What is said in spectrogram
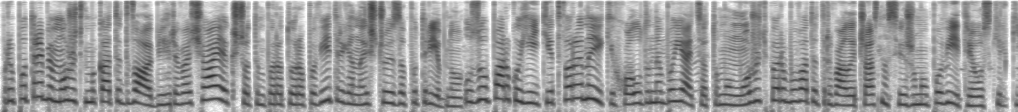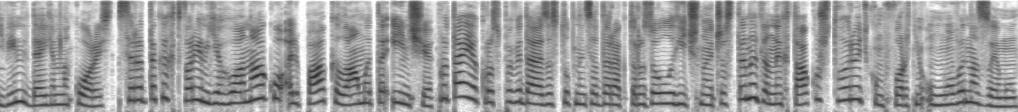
при потребі можуть вмикати два обігрівача, якщо температура повітря нижчою за потрібну. У зоопарку є й ті тварини, які холоду не бояться, тому можуть перебувати тривалий час на свіжому повітрі, оскільки він йде їм на користь. Серед таких тварин є гуанако, альпаки, лами та інші. Проте, як розповідає заступниця директора зоологічної частини, для них також створюють комфортні умови на зиму.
